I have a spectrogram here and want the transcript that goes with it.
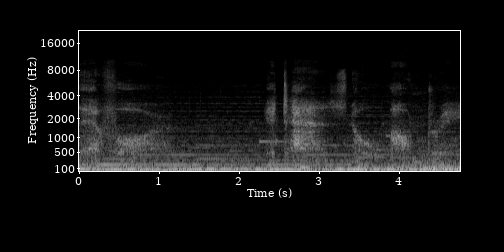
Therefore, it has no boundary.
